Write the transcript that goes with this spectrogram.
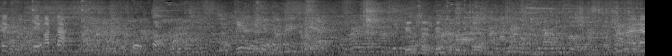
Sekte Otta. Sekte Otta? Bim se, bim se budi teo. Hajde.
